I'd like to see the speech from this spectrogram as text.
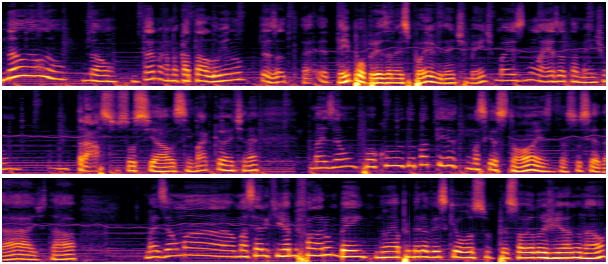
Não, não, não. Não. Tá na, na Catalunha. Não, é, tem pobreza na Espanha, evidentemente, mas não é exatamente um, um traço social assim marcante, né? Mas é um pouco debater umas questões da sociedade e tal. Mas é uma, uma série que já me falaram bem. Não é a primeira vez que eu ouço o pessoal elogiando, não.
